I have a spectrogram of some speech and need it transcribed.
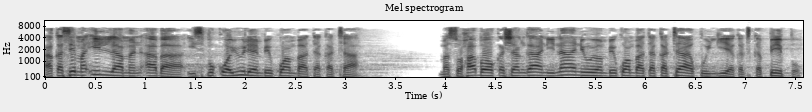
Akasema illa man aba isipokuwa yule ambaye kwamba atakataa. Masohaba wakashangaa ni nani huyo ambaye kwamba atakataa kuingia katika pepo?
